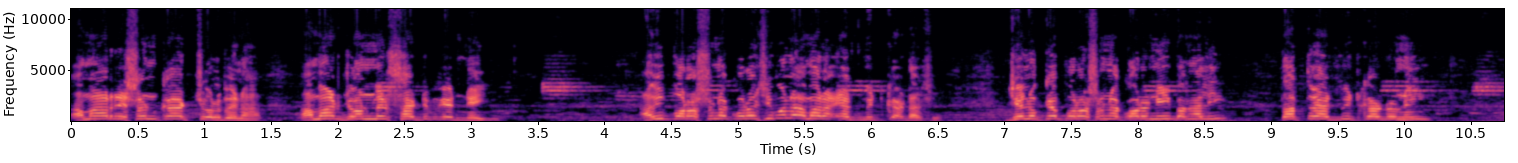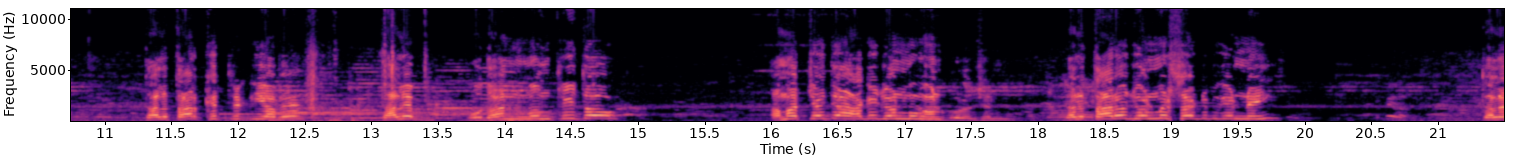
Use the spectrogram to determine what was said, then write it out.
আমার রেশন কার্ড চলবে না, আমার জন্মের সার্টিফিকেট নেই। আমি পড়াশোনা করেছি বলে আমার অ্যাডমিট কার্ড আছে। যে লোকটা পড়াশোনা করেনি বাঙালি, তার তো অ্যাডমিট কার্ডও নেই। তাহলে তার ক্ষেত্রে কি হবে? তাহলে প্রধানমন্ত্রী তো আমার চাইতে আগে জন্মগ্রহণ করেছেন। তাহলে তারও জন্মের সার্টিফিকেট নেই। তাহলে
